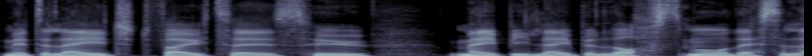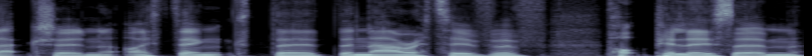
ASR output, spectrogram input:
middle aged voters who maybe Labour lost more this election, I think the the narrative of populism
